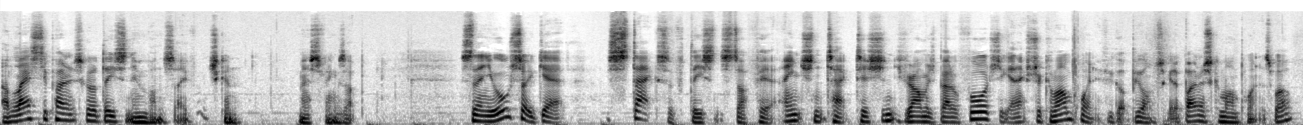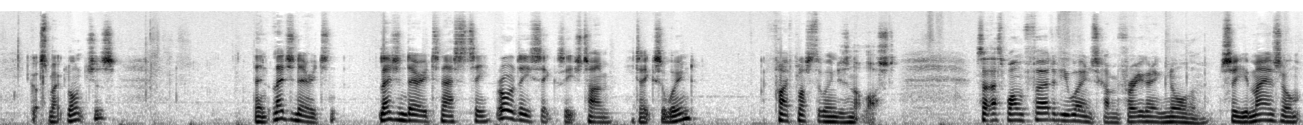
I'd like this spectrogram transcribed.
Unless the opponent's got a decent invuln save, which can mess things up. So then you also get stacks of decent stuff here. Ancient Tactician, if your army's battle forged, you get an extra command point if you've got Bjorn, so you get a bonus command point as well. You've got smoke launchers. Then Legendary Legendary Tenacity, roll a d6 each time he takes a wound. 5 plus the wound is not lost. So that's one third of your wounds coming through, you're going to ignore them. So you may as well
